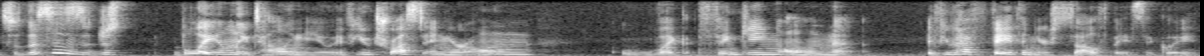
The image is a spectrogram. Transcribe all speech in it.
So this is just blatantly telling you if you trust in your own like thinking, own if you have faith in yourself, basically,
